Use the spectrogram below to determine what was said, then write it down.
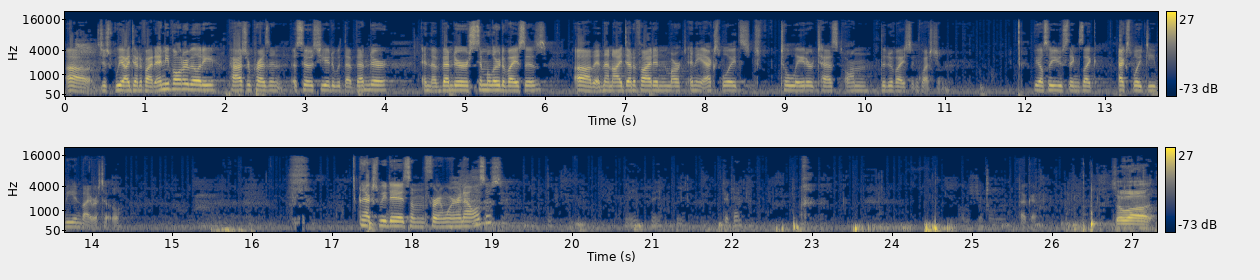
Uh, just we identified any vulnerability, past or present, associated with that vendor and the vendor's similar devices, um, and then identified and marked any exploits to later test on the device in question. We also use things like exploit DB and VirusTotal. Next, we did some firmware analysis. Pick one. Okay. So uh,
